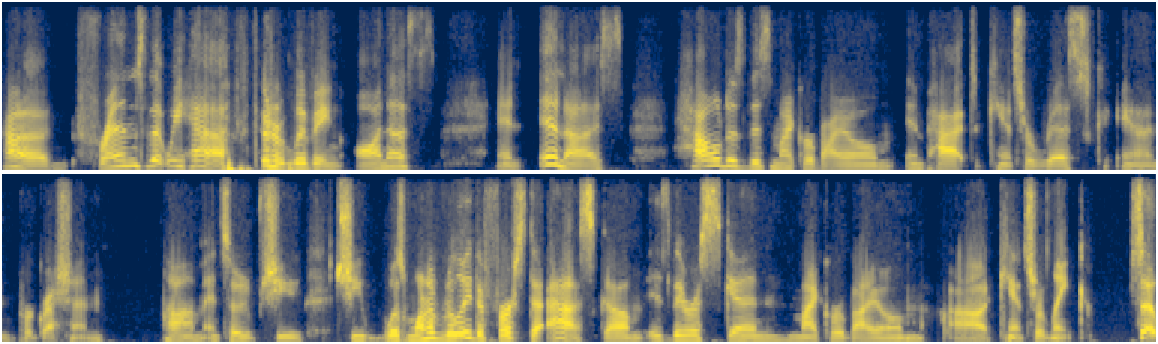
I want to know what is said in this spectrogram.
kind of friends that we have that are living on us and in us how does this microbiome impact cancer risk and progression? Um, and so she she was one of really the first to ask, um, is there a skin microbiome uh, cancer link? So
